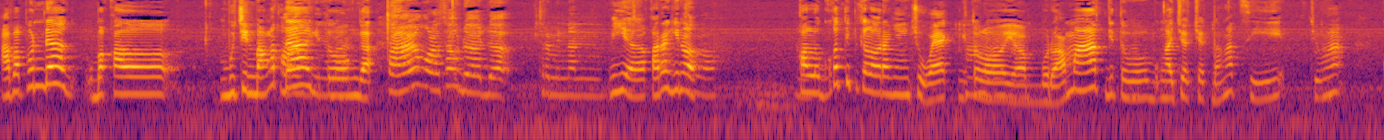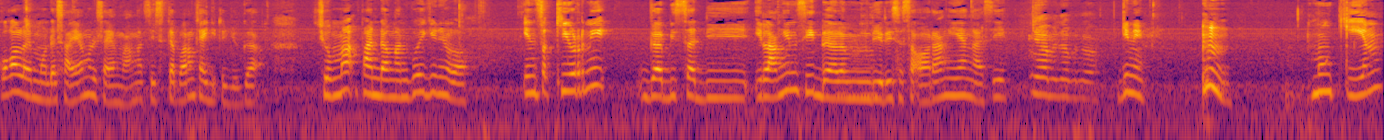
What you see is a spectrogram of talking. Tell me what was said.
apa pun dah bakal bucin banget dah Karena gitu gini, nggak. Karena lu ngerasa udah ada cerminan iya karena gini loh. Lo. kalau gue kan tipikal orang yang cuek gitu loh Hmm. ya bodo amat gitu. Nggak cuek-cuek banget sih. Cuma gue kalau emang udah sayang udah sayang banget sih. Setiap orang kayak gitu juga. Cuma pandangan gue gini loh. Insecure nih gak bisa dihilangin sih dalam Hmm. diri seseorang ya nggak sih? Iya betul betul. Gini mungkin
